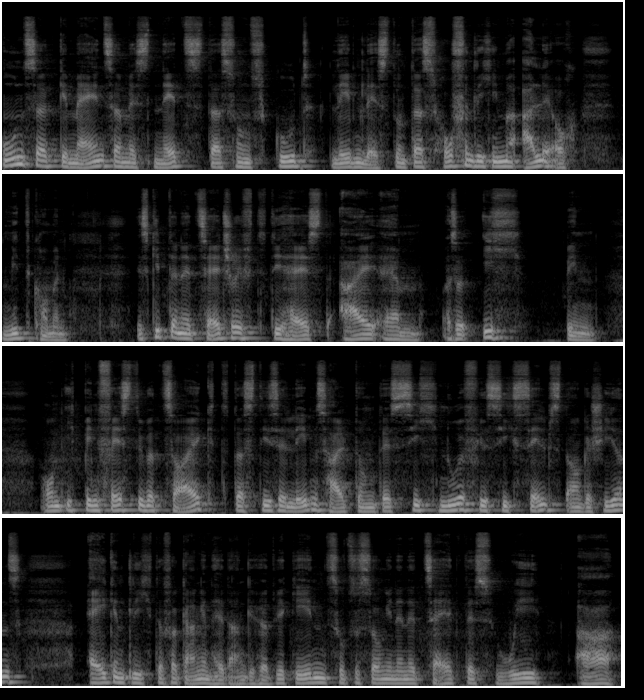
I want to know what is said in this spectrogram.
unser gemeinsames Netz, das uns gut leben lässt und das hoffentlich immer alle auch mitkommen. Es gibt eine Zeitschrift, die heißt I Am, also ich bin. Und ich bin fest überzeugt, dass diese Lebenshaltung des sich nur für sich selbst Engagierens eigentlich der Vergangenheit angehört. Wir gehen sozusagen in eine Zeit des We Are.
